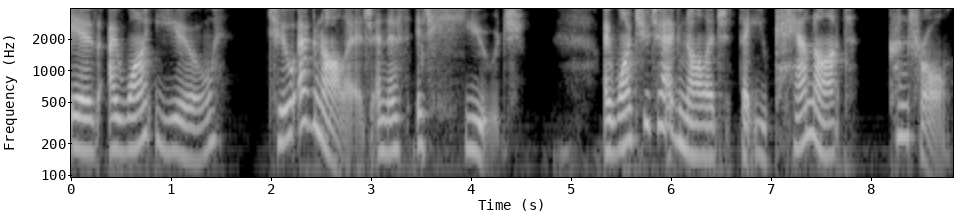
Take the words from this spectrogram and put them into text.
is I want you to acknowledge, and this is huge. I want you to acknowledge that you cannot control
